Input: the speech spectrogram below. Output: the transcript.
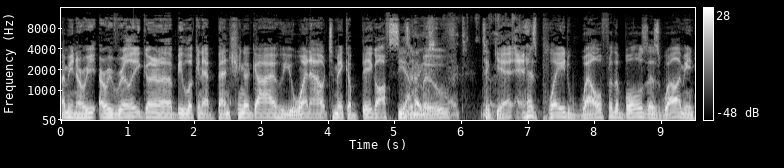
I mean, are we are we really gonna be looking at benching a guy who you went out to make a big offseason yeah, move right, to right. get and has played well for the Bulls as well? I mean,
